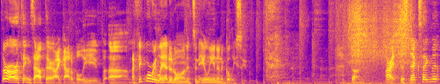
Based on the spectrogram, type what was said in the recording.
there are things out there I gotta believe. Um, I think where we landed on it's an alien in a ghillie suit. done. All right, this next segment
